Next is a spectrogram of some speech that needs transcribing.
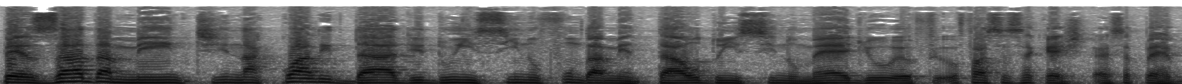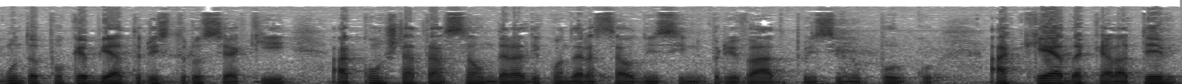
pesadamente na qualidade do ensino fundamental, do ensino médio. Eu, eu faço essa, essa pergunta porque a Beatriz trouxe aqui a constatação dela de quando ela saiu do ensino privado para o ensino público, a queda que ela teve.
